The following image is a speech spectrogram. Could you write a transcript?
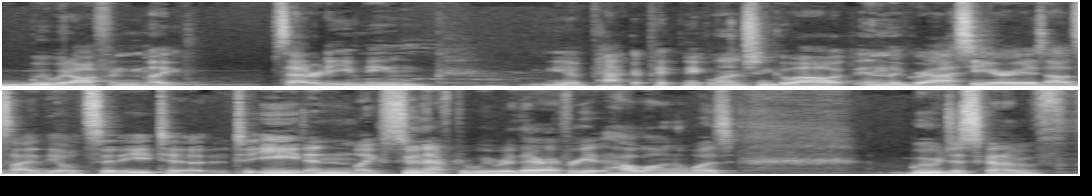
we would often like Saturday evening, you know, pack a picnic lunch and go out in the grassy areas outside the old city to to eat. And like soon after we were there, I forget how long it was, we were just kind of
